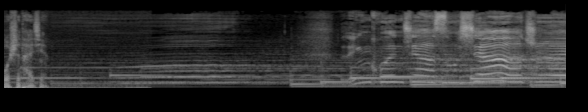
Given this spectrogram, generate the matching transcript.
我是太监。灵魂加速下坠。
